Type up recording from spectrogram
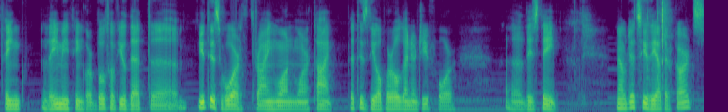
think they may think or both of you that uh, it is worth trying one more time. That is the overall energy for uh, this day. Now let's see the other cards.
